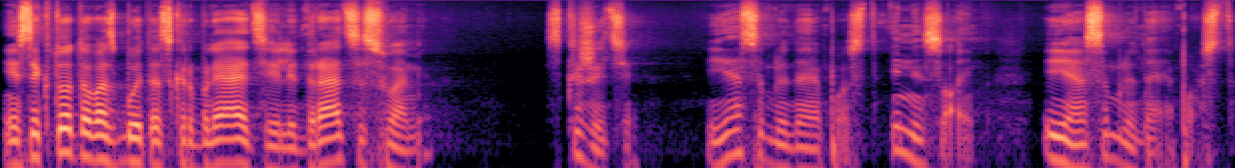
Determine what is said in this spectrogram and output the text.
если кто-то вас будет оскорблять или драться с вами, скажите, я соблюдаю пост. И я соблюдаю пост.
